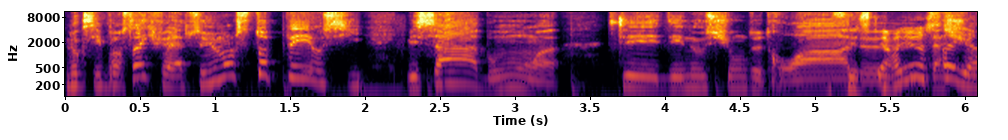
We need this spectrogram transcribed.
Donc c'est pour ça qu'il faut absolument le stopper aussi. Mais ça, bon, euh, c'est des notions de droit, C'est sérieux ça Il n'y a,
